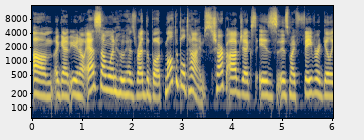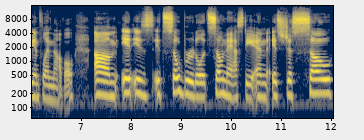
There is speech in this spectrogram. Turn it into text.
um, again, you know, as someone who has read the book multiple times, Sharp Objects is is my favorite Gillian Flynn novel. Um, it is it's so brutal, it's so nasty, and it's just so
